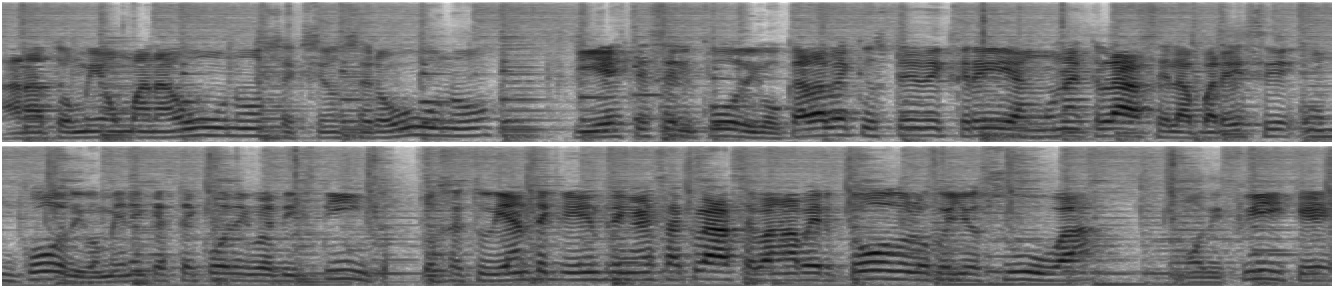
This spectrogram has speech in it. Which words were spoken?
Anatomía Humana 1, sección 01 y este es el código. Cada vez que ustedes crean una clase le aparece un código. Miren que este código es distinto. Los estudiantes que entren a esa clase van a ver todo lo que yo suba, modifique.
